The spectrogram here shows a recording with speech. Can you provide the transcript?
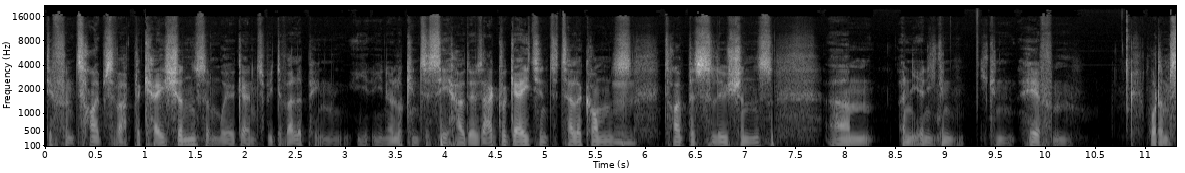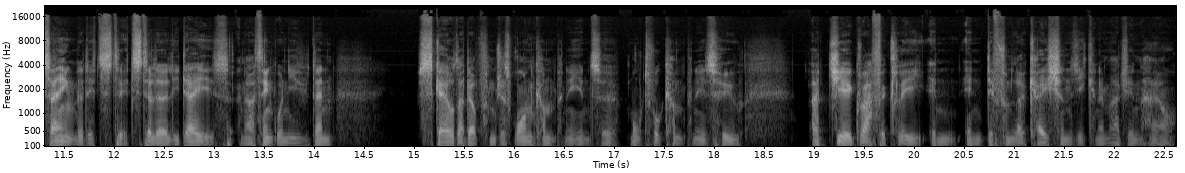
different types of applications, and we're going to be developing, you know, looking to see how those aggregate into telecoms mm. type of solutions. Um, and, and you can you can hear from what I'm saying that it's it's still early days, and I think when you then scale that up from just one company into multiple companies who are geographically in in different locations, you can imagine how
